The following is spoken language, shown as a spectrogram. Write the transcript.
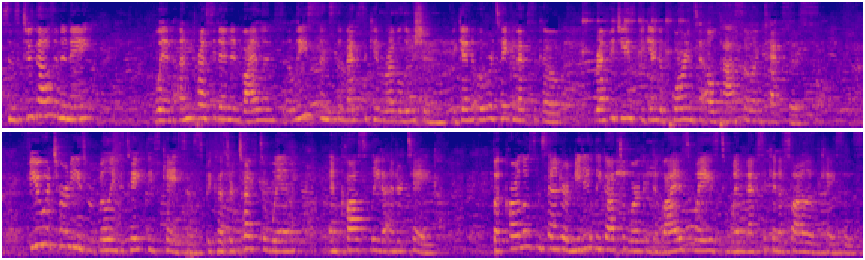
since 2008, when unprecedented violence, at least since the Mexican Revolution, began to overtake Mexico, refugees began to pour into El Paso and Texas. Few attorneys were willing to take these cases because they're tough to win and costly to undertake. But Carlos and Sandra immediately got to work and devised ways to win Mexican asylum cases,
